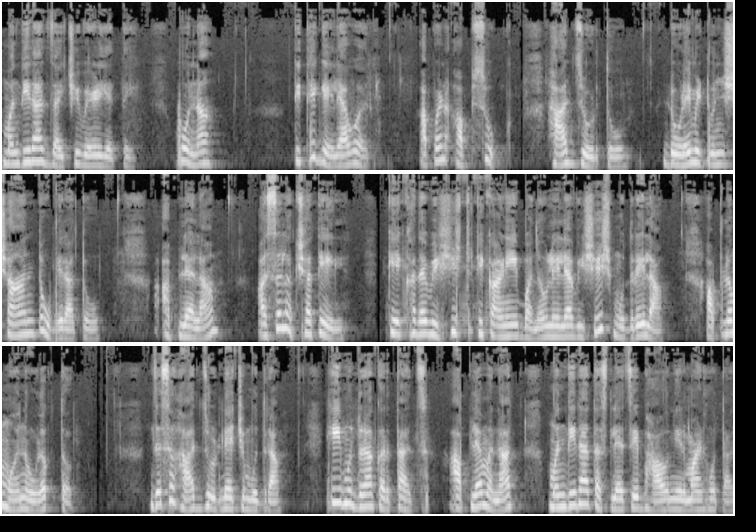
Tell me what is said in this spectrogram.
मंदिरात जायची वेळ येते. हो ना? तिथे गेल्यावर आपण आपसूक हात जोडतो डोळे मिटून शांत उभे राहतो. आपल्याला असं लक्षात येईल की एखाद्या विशिष्ट ठिकाणी बनवलेल्या विशेष मुद्रेला आपलं मन ओळखतं. जसं हात जोडण्याची मुद्रा ही मुद्रा करताच आपल्या मनात मंदिरात असल्याचे भाव निर्माण होतात.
